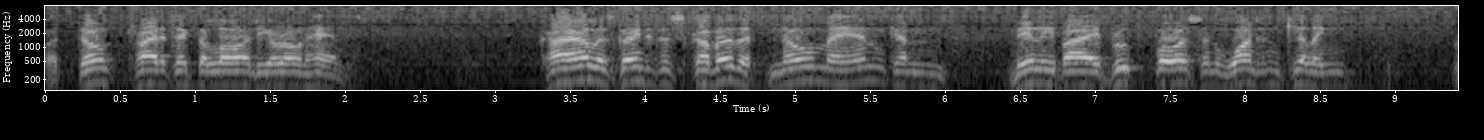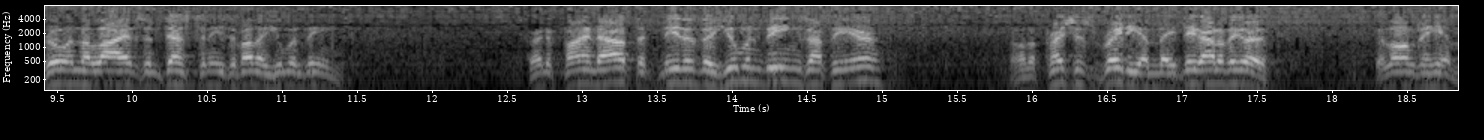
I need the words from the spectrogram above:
But don't try to take the law into your own hands. Kyle is going to discover that no man can, merely by brute force and wanton killing, ruin the lives and destinies of other human beings. He's going to find out that neither the human beings up here nor the precious radium they dig out of the earth belong to him.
